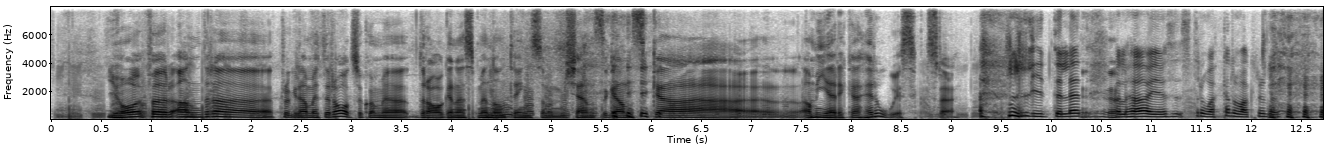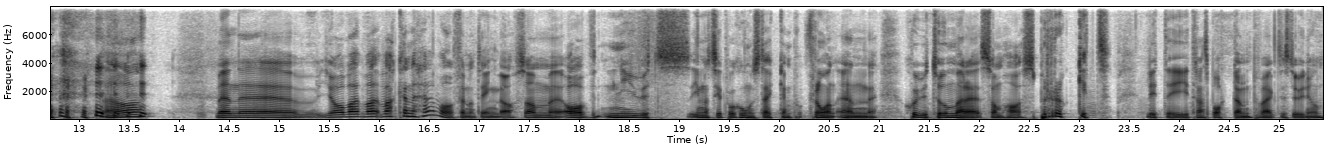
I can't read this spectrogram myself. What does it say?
teenagers... Ja, för andra programmet i rad så kommer jag dragandes med någonting som känns ganska Amerika-heroiskt. Lite lätt. Man hör ju stråkarna i bakgrunden. Ja. Men eh, ja, vad, vad, vad kan det här vara för någonting då? Som avnjuts inom situationstecken från en sjutummare som har spruckit lite i transporten på väg till studion.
